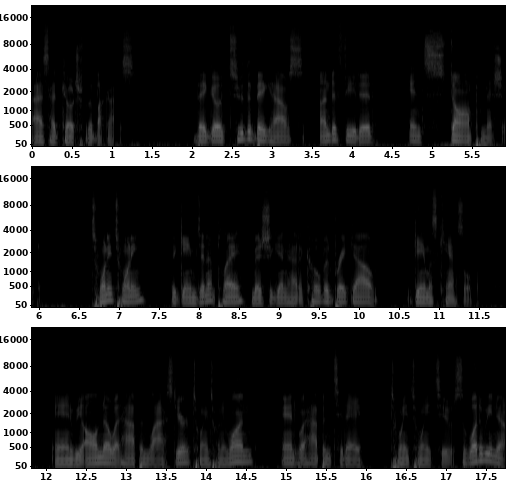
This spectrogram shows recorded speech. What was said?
as head coach for the Buckeyes. They go to the big house, undefeated, and stomp Michigan. 2020, the game didn't play. Michigan had a COVID breakout. The game was canceled. And we all know what happened last year, 2021, and what happened today, 2022. So what do we know?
